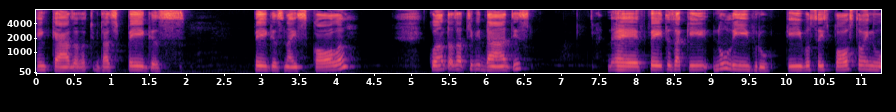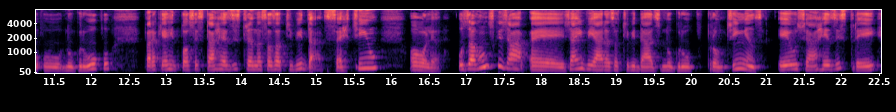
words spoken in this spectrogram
em casa, as atividades pegas, pegas na escola, quanto as atividades é, feitas aqui no livro, que vocês postam aí no, no grupo, para que a gente possa estar registrando essas atividades, certinho? Olha, os alunos que já, é, já enviaram as atividades no grupo prontinhas, eu já registrei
